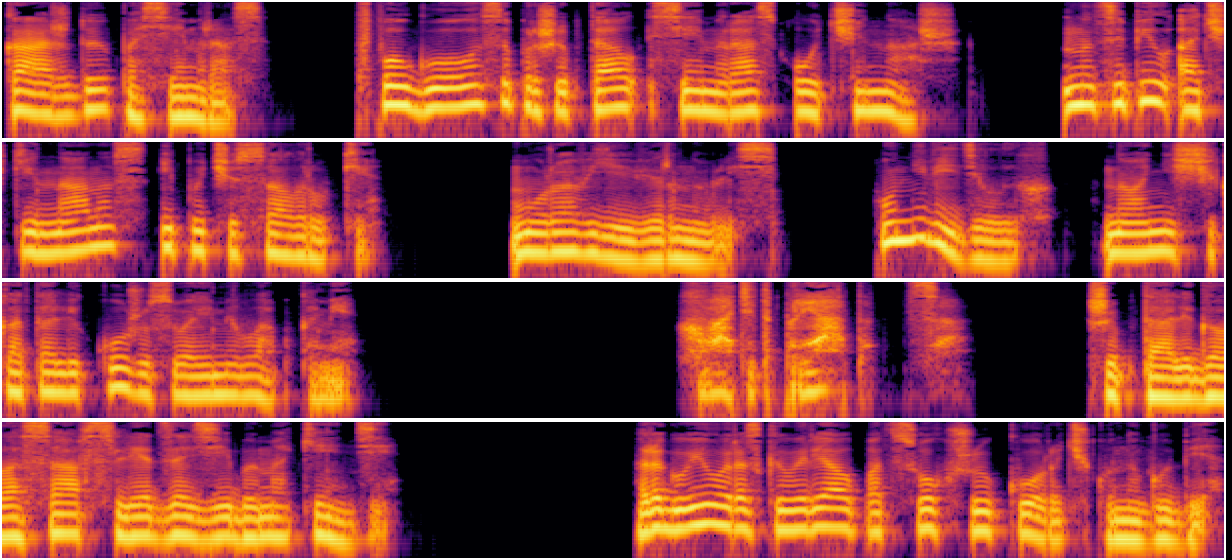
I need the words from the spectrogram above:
каждую по семь раз. В полголоса прошептал семь раз «Отче наш». Нацепил очки на нос и почесал руки. Муравьи вернулись. Он не видел их, но они щекотали кожу своими лапками. «Хватит прятаться!» — шептали голоса вслед за Зибой Маккензи. Рагуил расковырял подсохшую корочку на губе.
